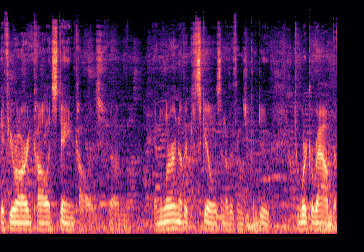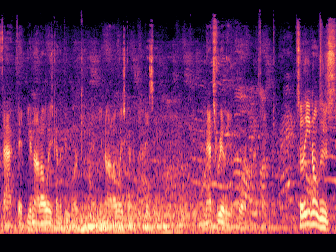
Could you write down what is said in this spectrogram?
if you are in college, stay in college um, and learn other skills and other things you can do to work around the fact that you're not always going to be working and you're not always going to be busy, and that's really important, I think, so that you don't lose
